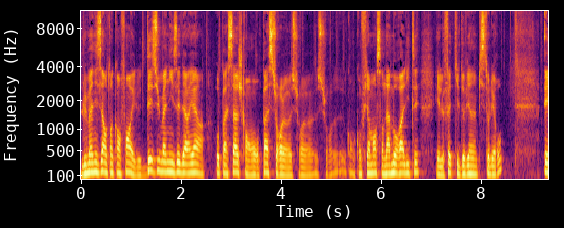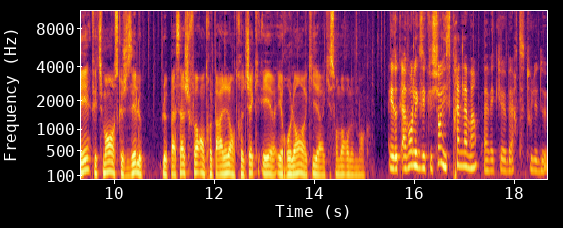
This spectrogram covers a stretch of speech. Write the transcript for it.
l'humaniser en tant qu'enfant et le déshumaniser derrière au passage quand on passe sur, le- sur, euh, sur, euh, en confirmant son amoralité et le fait qu'il devienne un pistolero. Et effectivement, ce que je disais, le, passage fort entre le parallèle entre Jack et, et Roland euh, qui, euh, qui sont morts au même moment. Et donc, avant l'exécution, ils se prennent la main avec euh, Berthe, tous les deux.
